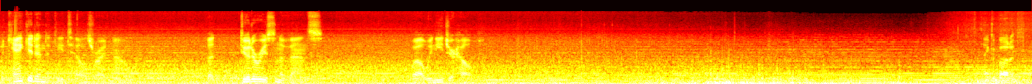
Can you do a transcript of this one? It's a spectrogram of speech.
I can't get into details right now, but due to recent events, well, we need your help. Think about it.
